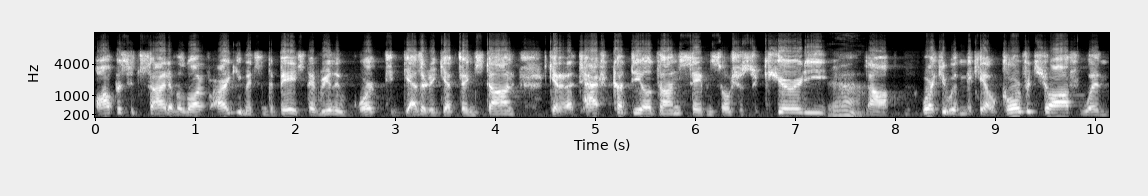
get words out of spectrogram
opposite side of a lot of arguments and debates, they really worked together to get things done, get a tax cut deal done, saving Social Security. Yeah. Uh, working with Mikhail Gorbachev when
